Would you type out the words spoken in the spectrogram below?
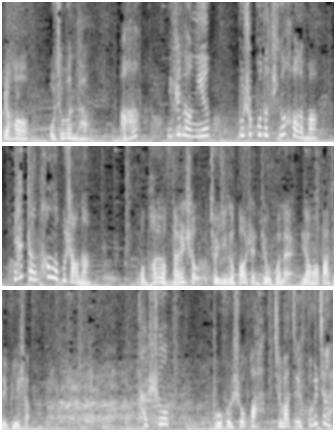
然后我就问他啊，你这两年不是过得挺好的吗？你还长胖了不少呢。我朋友反手就一个抱枕丢过来，让我把嘴闭上。他说，不会说话就把嘴封起来。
